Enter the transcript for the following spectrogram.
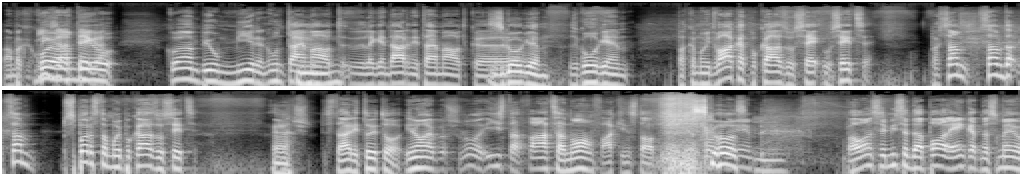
Ampak kako Glih je, on bil, tega. kako je on bil miren, un timeout, mm. legendarni timeout k- Z Gogem. z Gogem, pa ki mu je dvakrat pokazal vse, vsece. Pa sam, sam, da, sam s prstom mu je pokazal vsece. Ja. Pač, Stari, to je to. In on je prišel, no, ista faca, non fucking stop. Skozi. Pa on se misli, da je pol enkrat nasmejal,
